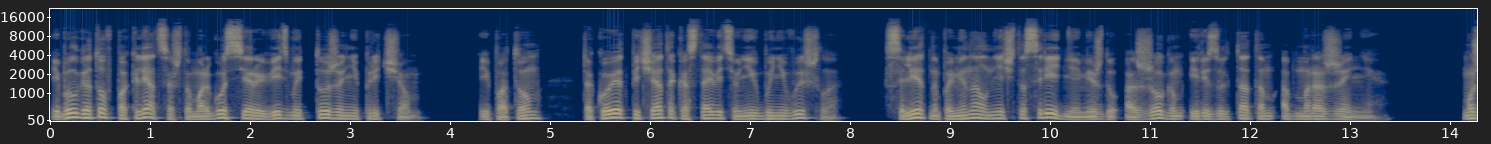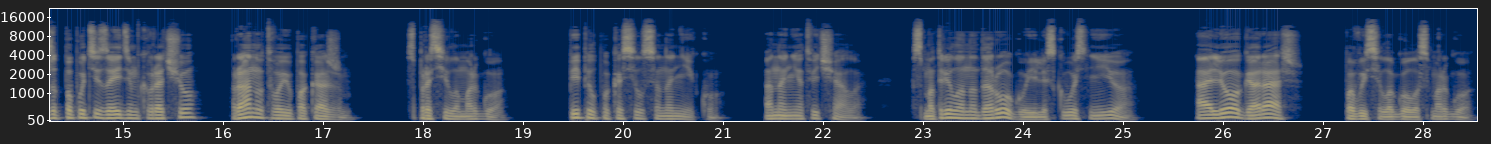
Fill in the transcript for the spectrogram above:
и был готов покляться, что Марго с серой ведьмой тоже ни при чем. И потом, такой отпечаток оставить у них бы не вышло. След напоминал нечто среднее между ожогом и результатом обморожения. «Может, по пути заедем к врачу? Рану твою покажем?» — спросила Марго. Пепел покосился на Нику. Она не отвечала. Смотрела на дорогу или сквозь нее. «Алло, гараж!» Повысила голос Марго.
